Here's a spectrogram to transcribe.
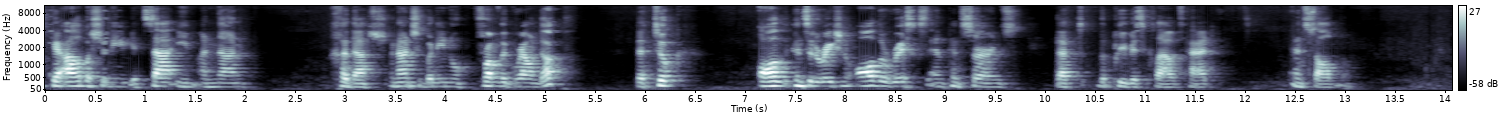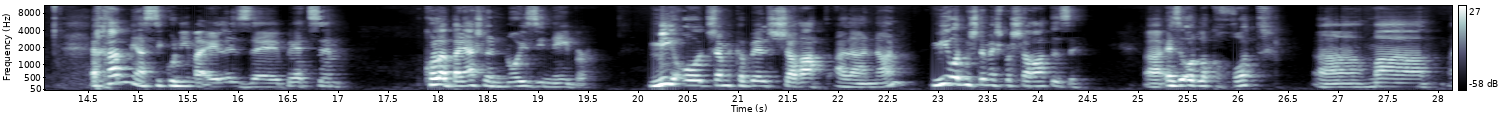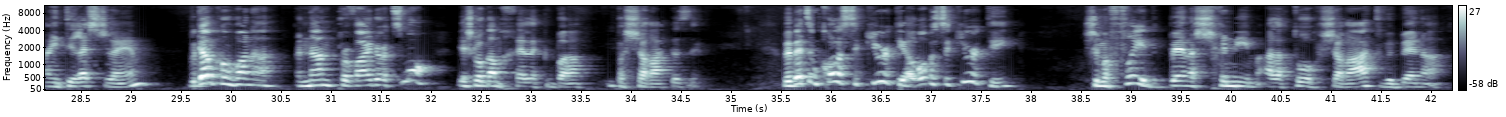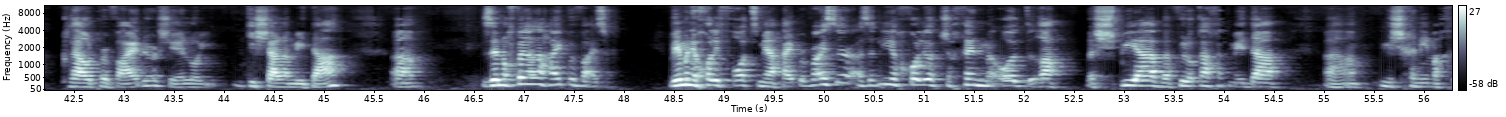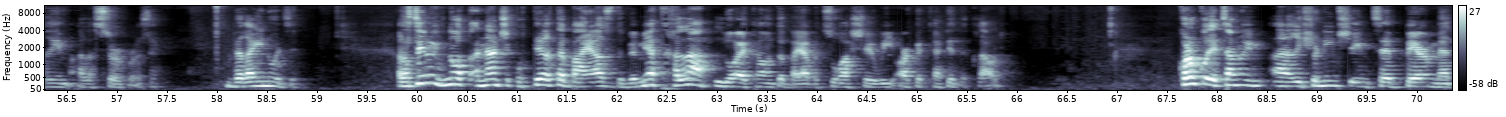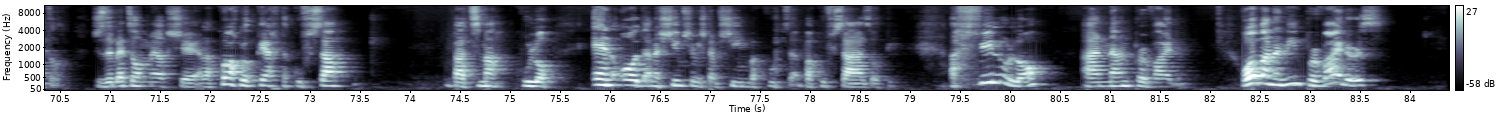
כארבע שנים יצא עם ענן חדש, ענן שבנינו from the ground up that took all the consideration, all the risks and concerns that the previous clouds had and solved them. אחד מהסיכונים האלה זה בעצם כל הבעיה של ה-noisy neighbor. מי עוד שם מקבל שרת על הענן מי עוד משתמש בשרת הזה? Uh, איזה עוד לקוחות? Uh, מה האינטרס שלהם? וגם כמובן ה-non provider עצמו, יש לו גם חלק בשרת הזה. ובעצם כל הסקיורטי, הרוב הסקיורטי, שמפריד בין השכנים על אותו שרת ובין ה-Cloud Provider שיהיה לו גישה למידע, uh, זה נופל על ההייפרוויזר. ואם אני יכול לפרוץ מההייפרוויזר אז אני יכול להיות שכן מאוד רע, להשפיע ואפילו לקחת מידע uh, משכנים אחרים על הסרבר הזה. וראינו את זה. אז רצינו לבנות ענן שפותר את הבעיה הזאת ומההתחלה לא הייתה לנו את הבעיה בצורה ש-we architected the cloud. קודם כל יצאנו עם הראשונים שימצא bare metal, שזה בעצם אומר שהלקוח לוקח את הקופסה בעצמה, כולו. אין עוד אנשים שמשתמשים בקופסה, בקופסה הזאת. אפילו לא הענן provider. רוב העננים providers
